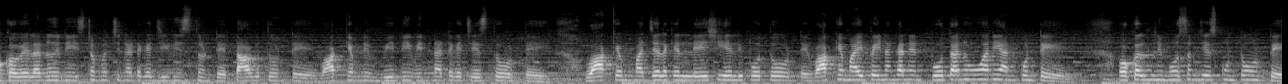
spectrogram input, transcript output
ఒకవేళ నువ్వు నీ ఇష్టం వచ్చినట్టుగా జీవిస్తుంటే తాగుతుంటే వాక్యంని విని విన్నట్టుగా చేస్తూ ఉంటే వాక్యం మధ్యలోకి వెళ్ళి లేచి వెళ్ళిపోతూ ఉంటే వాక్యం అయిపోయినాక నేను పోతాను అని అనుకుంటే ఒకరిని మోసం చేసుకుంటూ ఉంటే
